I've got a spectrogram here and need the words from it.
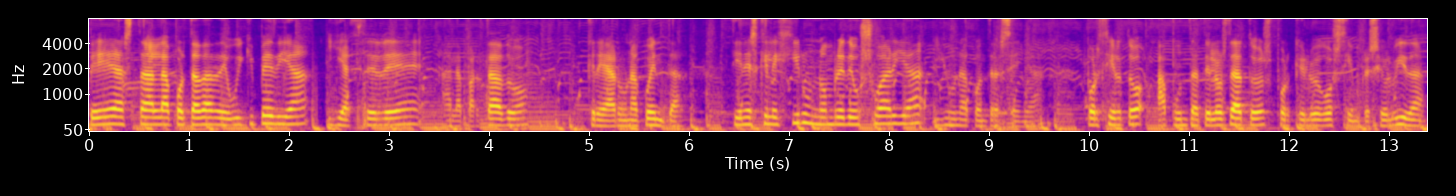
Ve hasta la portada de Wikipedia y accede al apartado Crear una cuenta. Tienes que elegir un nombre de usuaria y una contraseña. Por cierto, apúntate los datos porque luego siempre se olvida.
